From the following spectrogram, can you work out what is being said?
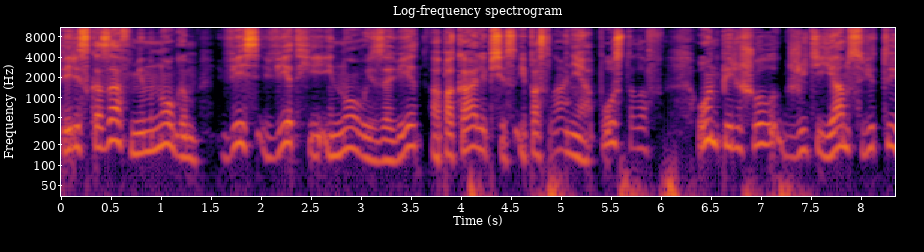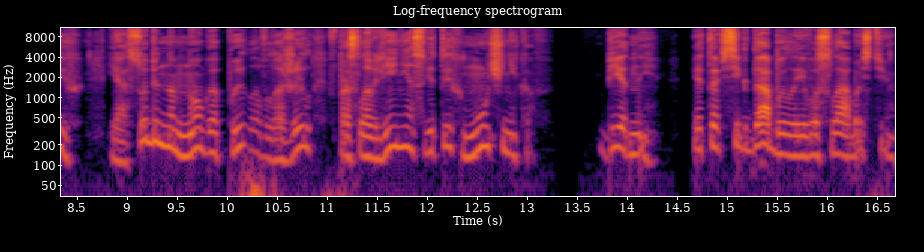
Пересказав немногом весь Ветхий и Новый Завет, Апокалипсис и послания апостолов, он перешел к житиям святых и особенно много пыла вложил в прославление святых мучеников. Бедный, это всегда было его слабостью.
